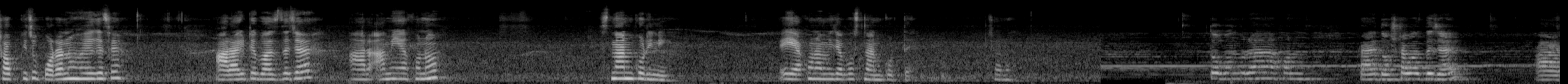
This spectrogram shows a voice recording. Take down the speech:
সব কিছু পরানো হয়ে গেছে। আড়াইটে বাজতে যায়, আর আমি এখনও স্নান করিনি। এই এখন আমি যাব স্নান করতে। চলো। তো বন্ধুরা, এখন প্রায় দশটা বাজতে যায়, আর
